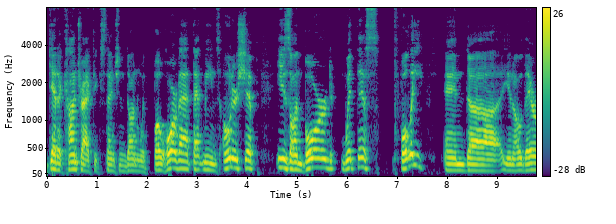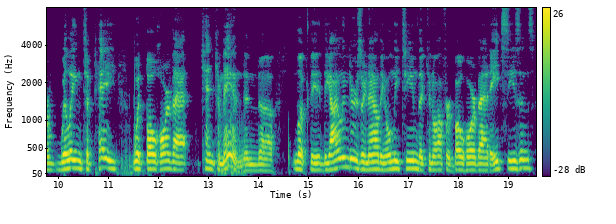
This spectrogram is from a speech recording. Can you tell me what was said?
get a contract extension done with Bo Horvat. That means ownership is on board with this fully and uh, you know they're willing to pay what Bo Horvat can command. And uh, look, the the Islanders are now the only team that can offer Bo Horvat eight seasons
